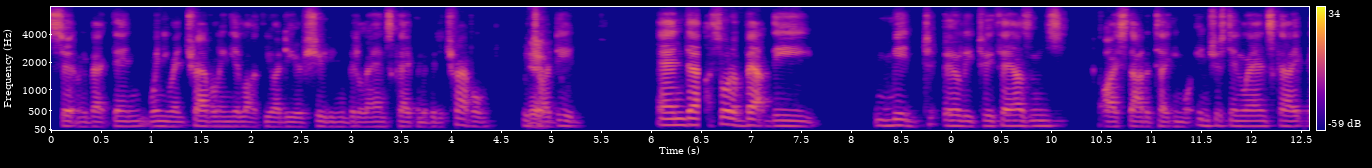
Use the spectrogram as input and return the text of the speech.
certainly back then, when you went traveling, you liked the idea of shooting a bit of landscape and a bit of travel, which yeah. I did. And uh, sort of about the mid to early 2000s, I started taking more interest in landscape.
